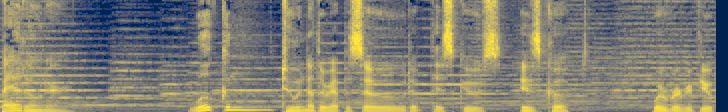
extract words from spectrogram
Bad Owner. Welcome to another episode of This Goose is Cooked, where we review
